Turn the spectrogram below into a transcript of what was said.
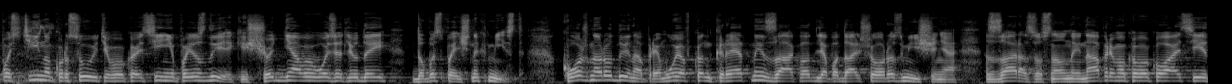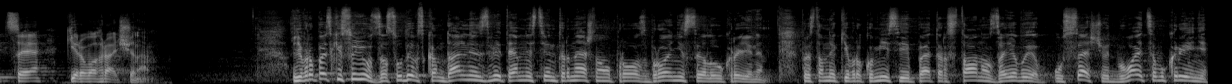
Постійно курсують евакуаційні поїзди, які щодня вивозять людей до безпечних міст. Кожна родина прямує в конкретний заклад для подальшого розміщення. Зараз основний напрямок евакуації це Кіровоградщина. Європейський союз засудив скандальний звіт Amnesty International про збройні сили України. Представник Єврокомісії Петер Стано заявив, усе, що відбувається в Україні,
